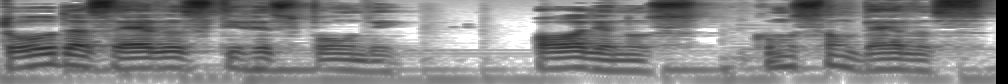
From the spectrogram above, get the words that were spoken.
Todas elas te respondem: olha-nos como são belas.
